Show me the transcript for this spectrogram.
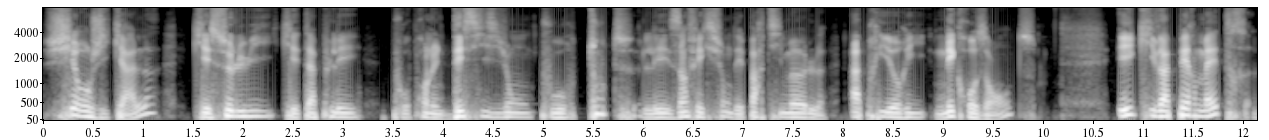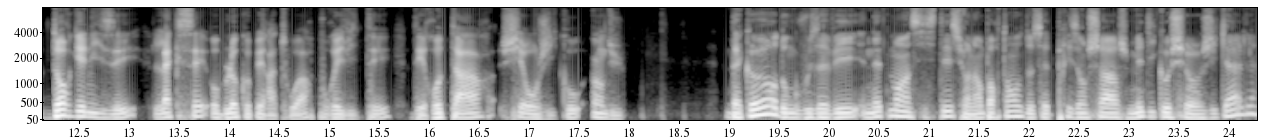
chirurgical qui est celui qui est appelé pour prendre une décision pour toutes les infections des parties molles a priori nécrosantes et qui va permettre d'organiser l'accès au bloc opératoire pour éviter des retards chirurgicaux indus. D'accord, donc vous avez nettement insisté sur l'importance de cette prise en charge médico-chirurgicale,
